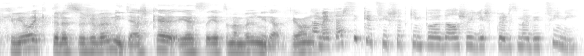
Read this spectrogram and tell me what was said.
chvíle, ktoré sú že veľmi ťažké, ja, ja to mám veľmi rád. Len... Pamätáš si, keď si všetkým povedal, že ideš preč z medicíny?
